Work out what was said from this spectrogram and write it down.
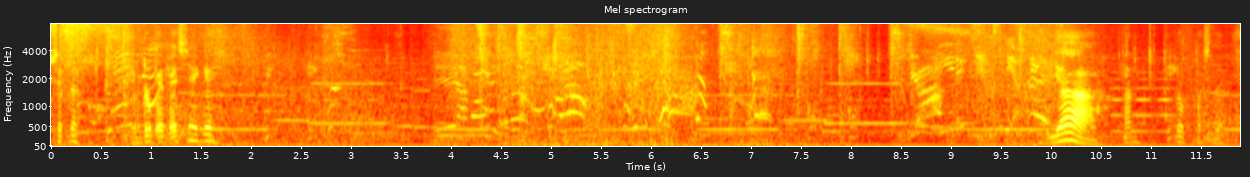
Buset dah. Ngedrop FPS-nya guys. Ya, kan lepas dah.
